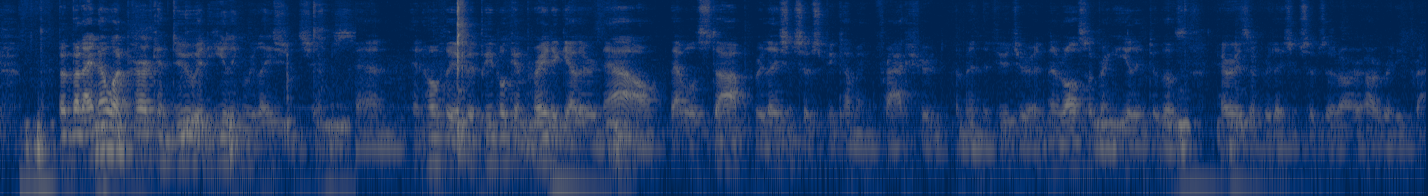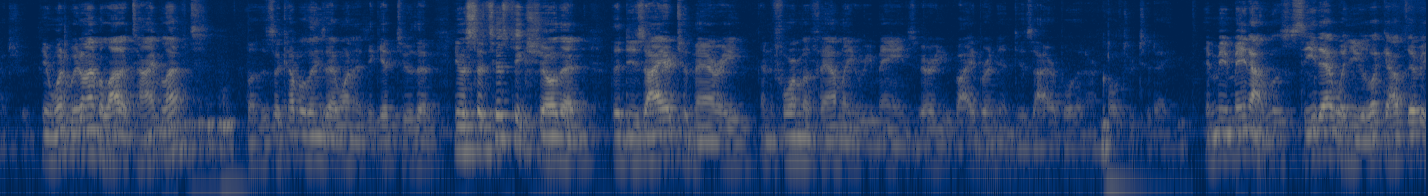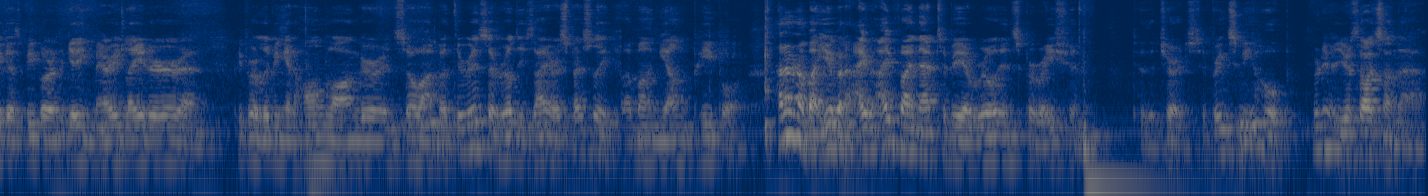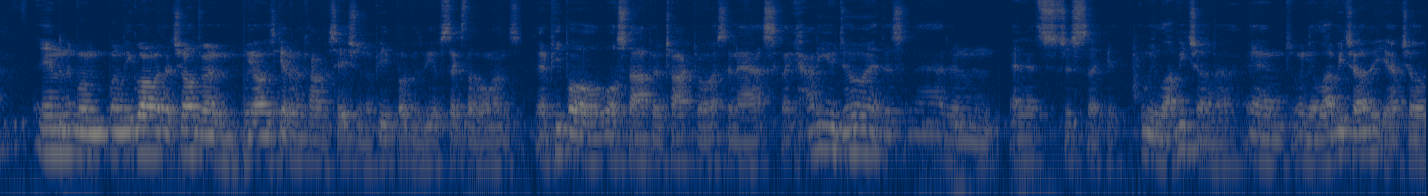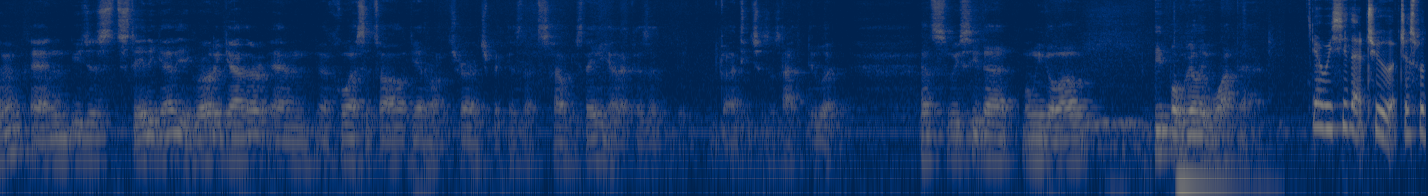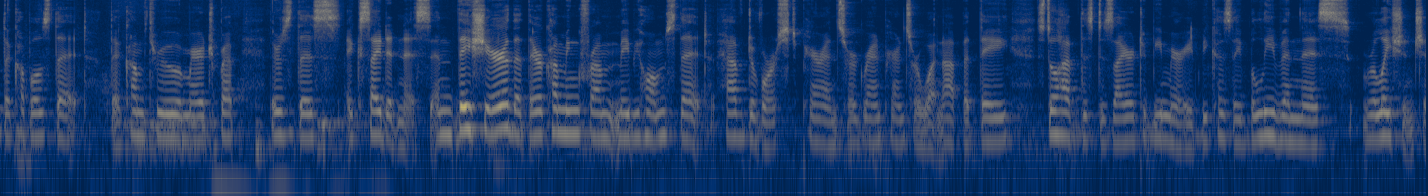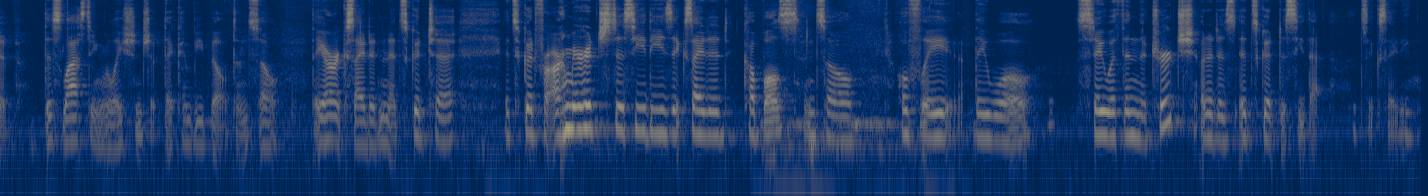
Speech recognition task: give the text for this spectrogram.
but, but I know what prayer can do in healing relationships and, and hopefully, if people can pray together now, that will stop relationships becoming fractured in the future, and it'll also bring healing to those areas of relationships that are already fractured. You know, we don't have a lot of time left, but there's a couple of things I wanted to get to. That you know, statistics show that the desire to marry and form a family remains very vibrant and desirable in our culture today. And you may not see that when you look out there because people are getting married later and people are living at home longer and so on. But there is a real desire, especially among young people. I don't know about you, but I, I find that to be a real inspiration to the church. It brings me hope. Your thoughts on that? And when, when we go out with the children, we always get into conversations with people because we have six little ones. And people will stop and talk to us and ask, like, how do you do it, this and that? And, and it's just like, we love each other. And when you love each other, you have children, and you just stay together, you grow together. And of course, it's all together on the church because that's how we stay together because God teaches us how to do it. That's, we see that when we go out, people really want that. Yeah, we see that too. Just with the couples that that come through a marriage prep, there's this excitedness. And they share that they're coming from maybe homes that have divorced parents or grandparents or whatnot, but they still have this desire to be married because they believe in this relationship, this lasting relationship that can be built. And so they are excited and it's good to it's good for our marriage to see these excited couples and so hopefully they will stay within the church but it is it's good to see that it's exciting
